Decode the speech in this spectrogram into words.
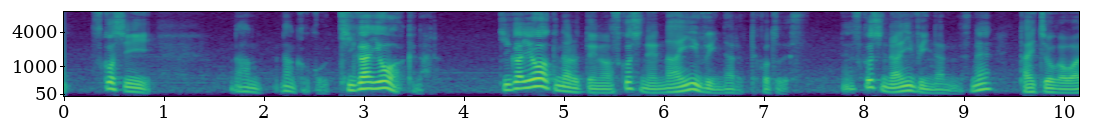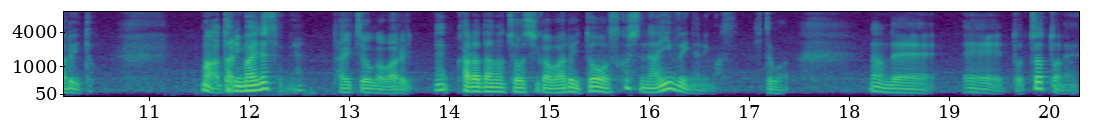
ね、少しなんなんかこう気が弱くなる。気が弱くなるっていうのは少しねナイーブになるってことです、ね、少しナイーブになるんですね。体調が悪いと。まあ当たり前ですよね。体調が悪い、ね、体の調子が悪いと少しナイーブになります。人は。なのでえーと、ちょっとね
